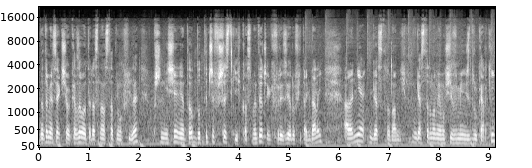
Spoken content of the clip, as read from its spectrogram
Natomiast jak się okazało teraz na ostatnią chwilę, przeniesienie to dotyczy wszystkich kosmetyczek, fryzjerów i tak dalej, ale nie gastronomii. Gastronomia musi wymienić drukarki.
